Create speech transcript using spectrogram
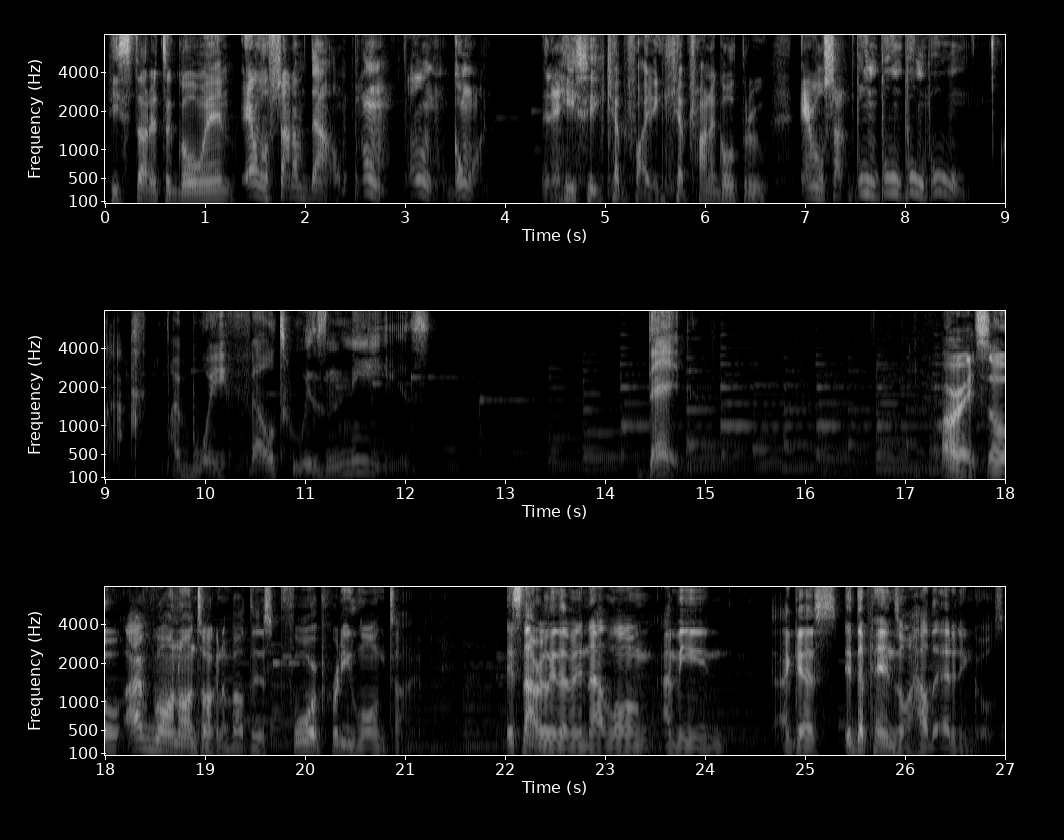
He started to go in. Arrow shot him down. Boom, boom, gone. And then he, he kept fighting. He kept trying to go through. Arrow shot. Boom, boom, boom, boom. Ah, my boy fell to his knees. Dead. All right, so I've gone on talking about this for a pretty long time. It's not really that that long. I mean, I guess it depends on how the editing goes.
